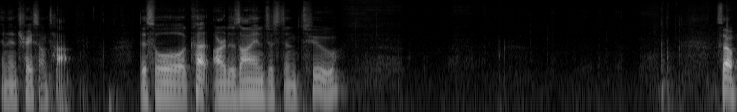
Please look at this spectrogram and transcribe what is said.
and then trace on top. This will cut our design just in two. So,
